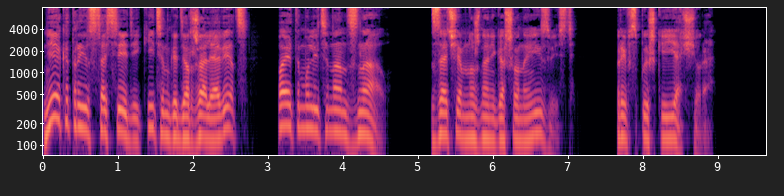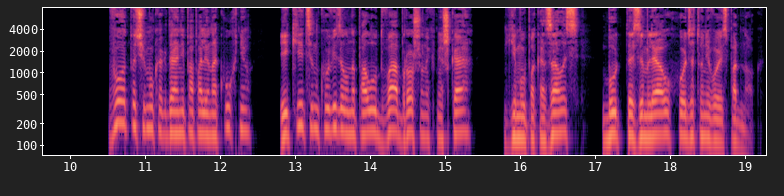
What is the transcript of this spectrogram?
Некоторые из соседей Китинга держали овец, Поэтому лейтенант знал, зачем нужна негашенная известь при вспышке ящура. Вот почему, когда они попали на кухню, и Китинг увидел на полу два брошенных мешка, ему показалось, будто земля уходит у него из-под ног.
